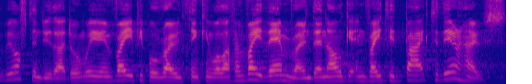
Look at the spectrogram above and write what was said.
But we often do that, don't we? We invite people round thinking, well, if I invite them round, then I'll get invited back to their house.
